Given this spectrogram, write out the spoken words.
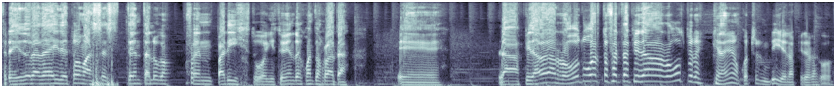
Traidora de aire Thomas, 70 lucas fue en París. Estuvo aquí, estoy viendo de cuántos ratas. Eh, la aspiradora robot, harta oferta de aspiradora robot, pero que nadie no encuentro un brillo en la aspiradora robot.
